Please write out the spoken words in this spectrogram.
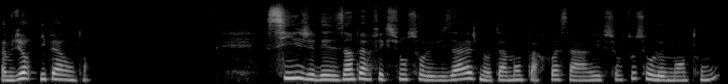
elle me dure hyper longtemps. Si j'ai des imperfections sur le visage, notamment parfois ça arrive surtout sur le menton,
